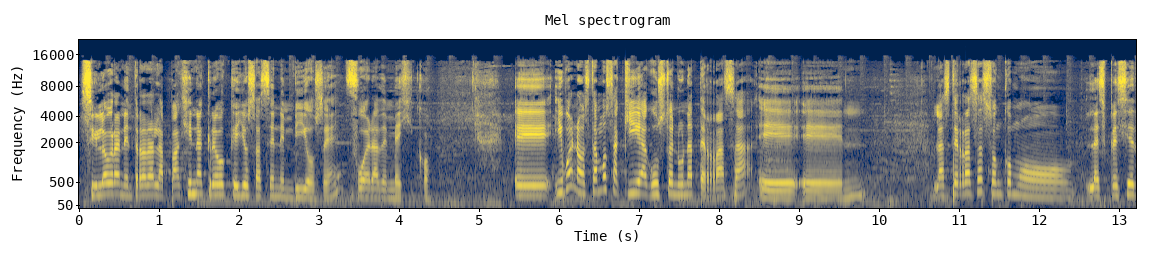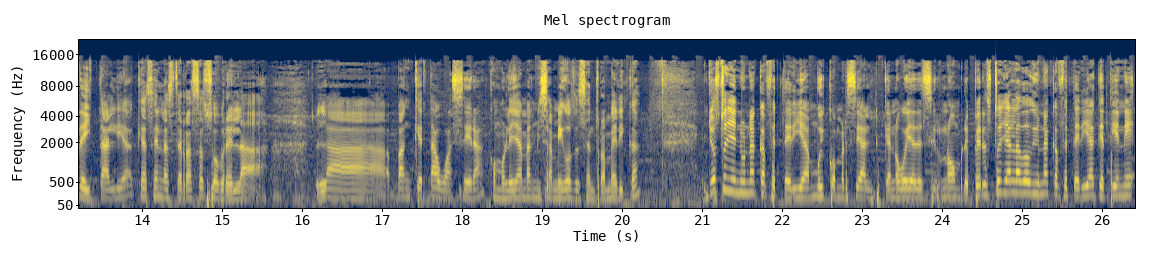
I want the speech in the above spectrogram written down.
si logran entrar a la página, creo que ellos hacen envíos ¿eh? fuera de México. Eh, y bueno, estamos aquí a gusto en una terraza. las terrazas son como la especie de Italia que hacen las terrazas sobre la, la banqueta aguacera, como le llaman mis amigos de Centroamérica. Yo estoy en una cafetería muy comercial, que no voy a decir nombre, pero estoy al lado de una cafetería que tiene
